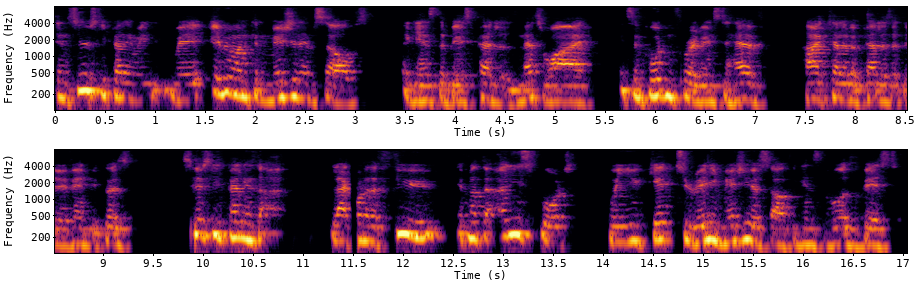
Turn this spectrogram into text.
in ski paddling where everyone can measure themselves against the best paddlers. And that's why it's important for events to have high caliber paddlers at their event because ski paddling is the, like one of the few, if not the only sport where you get to really measure yourself against the world's best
